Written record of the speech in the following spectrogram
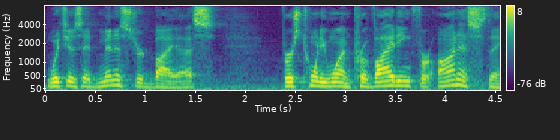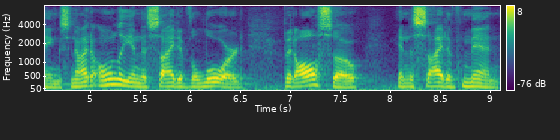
which is administered by us. Verse 21, providing for honest things, not only in the sight of the Lord, but also in the sight of men.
